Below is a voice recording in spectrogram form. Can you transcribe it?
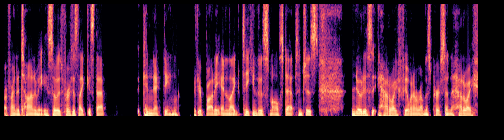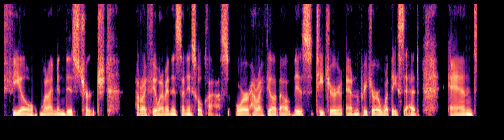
or find autonomy. So at first, it's like, it's that connecting with your body and like taking those small steps and just notice how do I feel when I'm around this person? How do I feel when I'm in this church? How do I feel when I'm in this Sunday school class? Or how do I feel about this teacher and preacher or what they said? And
